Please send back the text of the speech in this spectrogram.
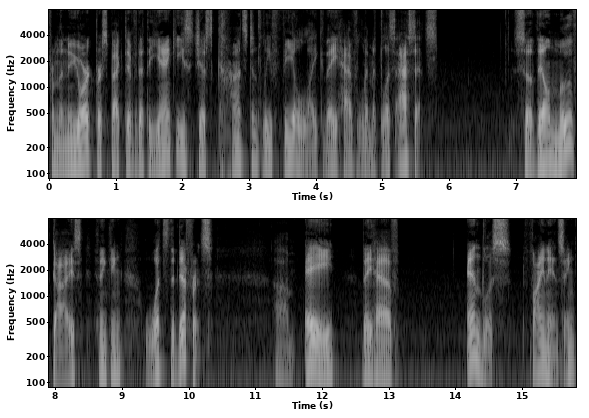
from the New York perspective that the Yankees just constantly feel like they have limitless assets. So they'll move guys thinking, what's the difference? Um, a, they have endless financing,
